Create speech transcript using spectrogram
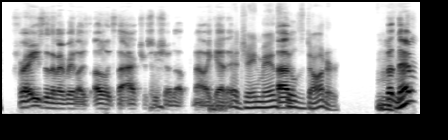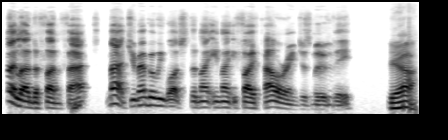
phrase? And then I realized, oh, it's the actress who showed up. Now I get Yeah, it. Jayne Mansfield's daughter. But Mhm. then I learned a fun fact. Matt, do you remember we watched the 1995 Power Rangers movie? Yeah.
